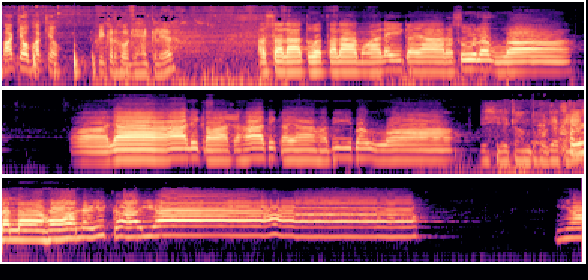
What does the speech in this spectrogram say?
भाग के आओ भाग के आओ। स्पीकर हो गए हैं क्लियर अस्सलातु वस्सलामु अलैका या रसूल अल्लाह वाला आलिका सहाबिका या हबीब अल्लाह ये काम तो हो गया क्लियर सल्लल्लाहु अलैका या या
